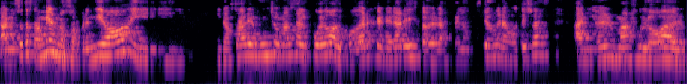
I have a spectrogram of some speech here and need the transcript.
a nosotros también nos sorprendió y, y nos abre mucho más al juego de poder generar esto de la reducción de las botellas a nivel más global.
